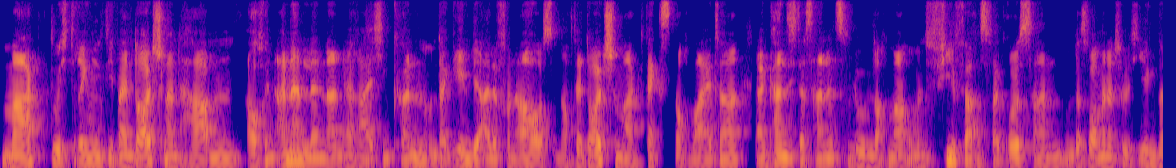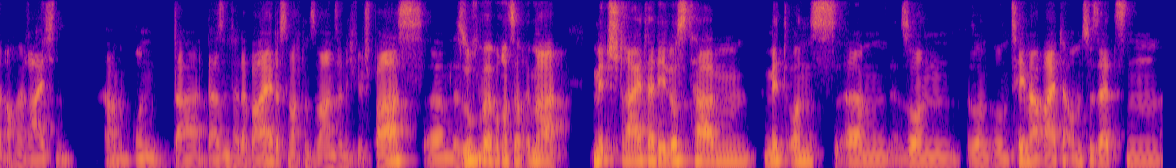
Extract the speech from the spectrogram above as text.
Marktdurchdringung, die wir in Deutschland haben, auch in anderen Ländern erreichen können. Und da gehen wir alle von aus. Und auch der deutsche Markt wächst noch weiter. Dann kann sich das Handelsvolumen nochmal um ein Vielfaches vergrößern. Und das wollen wir natürlich irgendwann auch erreichen. Ähm, und da, da sind wir dabei. Das macht uns wahnsinnig viel Spaß. Ähm, da suchen wir übrigens auch immer Mitstreiter, die Lust haben, mit uns ähm, so, ein, so, ein, so ein Thema weiter umzusetzen.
